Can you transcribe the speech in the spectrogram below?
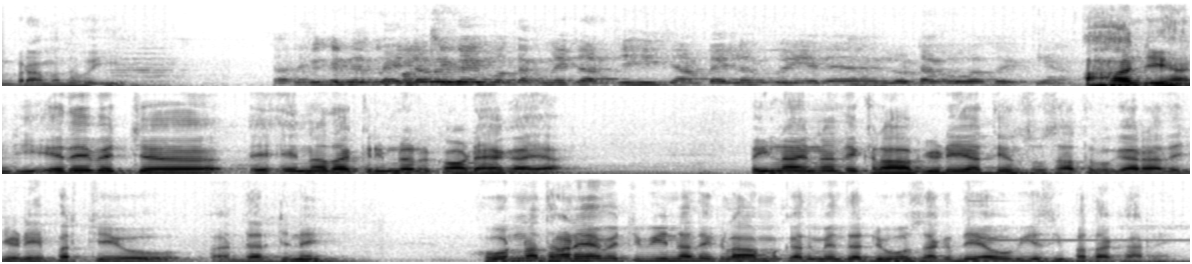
ਬਰਾਮਦ ਹੋਈ ਹੈ। ਸਾਰੇ ਕਿਤੇ ਪਹਿਲਾਂ ਵੀ ਕੋਈ ਮੁਕੱਦਮੇ ਦਰਜ ਸੀ ਜਾਂ ਪਹਿਲਾਂ ਵੀ ਕੋਈ ਇਹਦੇ ਲੋਟਾ ਖੋਵਾ ਕੀਤੀਆਂ? ਹਾਂਜੀ ਹਾਂਜੀ। ਇਹਦੇ ਵਿੱਚ ਇਹ- ਇਹਨਾਂ ਦਾ ਕ੍ਰਿਮੀਨਲ ਰਿਕਾਰਡ ਹੈਗਾ ਆ। ਪਹਿਲਾਂ ਇਹਨਾਂ ਦੇ ਖਿਲਾਫ ਜਿਹੜੇ ਆ 307 ਵਗੈਰਾ ਦੇ ਜਿਹੜੇ ਪਰਚੇ ਉਹ ਦਰਜ ਨੇ। ਹੋਰਨਾਂ ਥਾਣਿਆਂ ਵਿੱਚ ਵੀ ਇਹਨਾਂ ਦੇ ਖਿਲਾਫ ਮੁਕੱਦਮੇ ਦਰਜ ਹੋ ਸਕਦੇ ਆ ਉਹ ਵੀ ਅਸੀਂ ਪਤਾ ਕਰ ਰਹੇ ਹਾਂ।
